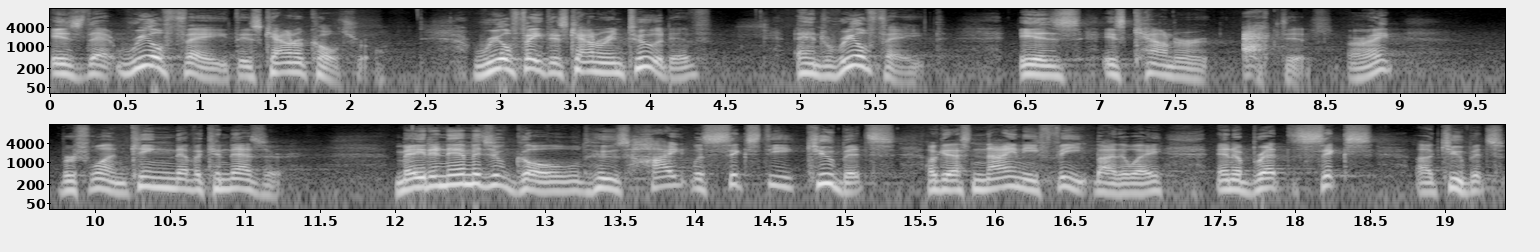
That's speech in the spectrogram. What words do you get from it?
is that real faith is countercultural, real faith is counterintuitive, and real faith is, is counteractive, all right? Verse 1 King Nebuchadnezzar made an image of gold whose height was 60 cubits. Okay, that's 90 feet, by the way, and a breadth six uh, cubits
